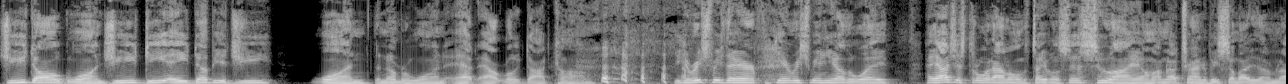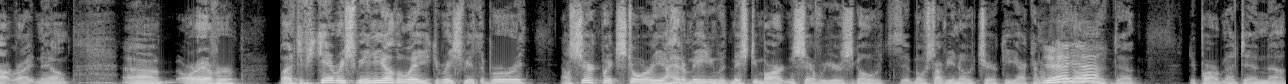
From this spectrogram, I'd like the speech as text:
GDawg1, G D A W G one, the number one, at outlook.com. you can reach me there. If you can't reach me any other way, hey, I just throw it out on the table and say, this is who I am. I'm not trying to be somebody that I'm not right now uh, or ever. But if you can't reach me any other way, you can reach me at the brewery. I'll share a quick story. I had a meeting with Misty Martin several years ago. Most of you know Cherokee Economic yeah, Development yeah. Uh, Department. And uh,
